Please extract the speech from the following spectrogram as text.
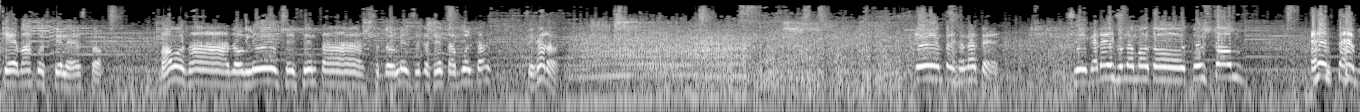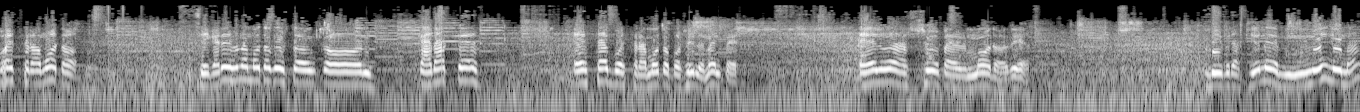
qué bajos tiene esto. Vamos a 2600, 2700 vueltas, fijaros. Impresionante. Si queréis una moto custom, esta es vuestra moto. Si queréis una moto custom con carácter, esta es vuestra moto posiblemente. Es una super moto, tío. Vibraciones mínimas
